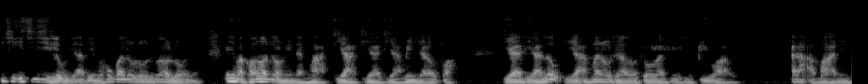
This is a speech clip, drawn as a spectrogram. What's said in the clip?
အကြီးအကြီးလို့ရသေးတယ်ဟိုဘက်လို့လို့ဒီဘက်လို့လို့အဲ့ဒီမှာခေါင်းဆောင်ကြောင်နေနဲ့ငါဒီဟာဒီဟာဒီဟာမင်းကြတော့သွား ဒီဟာဒီဟာလို့ဒီဟာအမှန်လို့တရားလို့ပြောလိုက်လို့ရှိရင်ပြီးသွားပြီအဲ့ဒါအမာနီး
